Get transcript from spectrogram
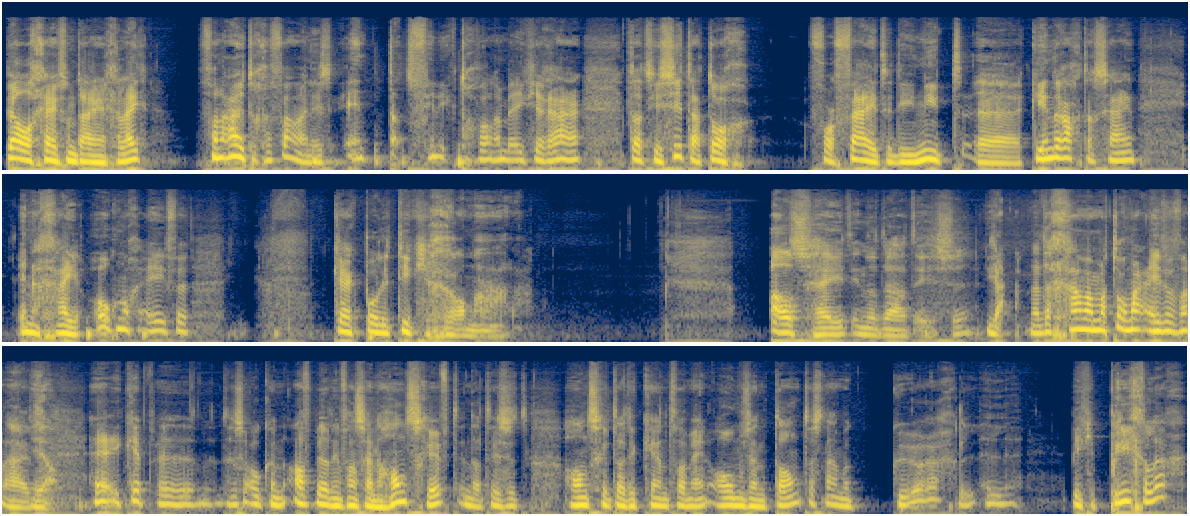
Pel geeft hem daarin gelijk vanuit de gevangenis. En dat vind ik toch wel een beetje raar. Dat je zit daar toch voor feiten die niet eh, kinderachtig zijn. En dan ga je ook nog even kerkpolitiek je gram halen. Als hij het inderdaad is. Hè? Ja, nou daar gaan we maar toch maar even van uit. Ja. Ik heb, eh, er is ook een afbeelding van zijn handschrift. En dat is het handschrift dat ik ken van mijn ooms en tantes. Namelijk keurig, een beetje priegelig.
